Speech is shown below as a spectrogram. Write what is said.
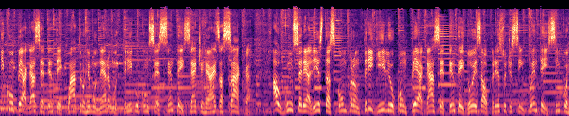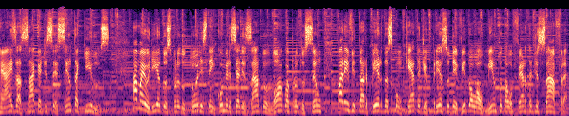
E com pH 74, remuneram o trigo com R$ 67,00 a saca. Alguns cerealistas compram triguilho com pH 72 ao preço de R$ 55,00 a saca de 60 quilos. A maioria dos produtores tem comercializado logo a produção para evitar perdas com queda de preço devido ao aumento da oferta de safra,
